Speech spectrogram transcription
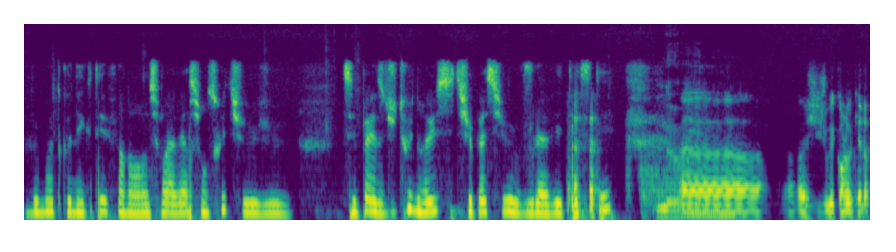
le mode connecté dans, sur la version Switch, je, c'est pas du tout une réussite. Je sais pas si vous l'avez testé. non. Euh, J'y joué qu'en local.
